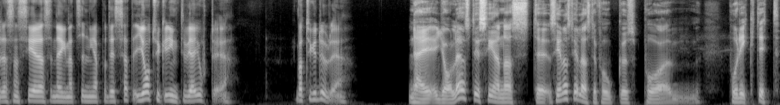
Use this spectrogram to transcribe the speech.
recensera sina egna tidningar på det sättet. Jag tycker inte vi har gjort det. Vad tycker du det? Nej, jag läste senast, senast jag läste Fokus på på riktigt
